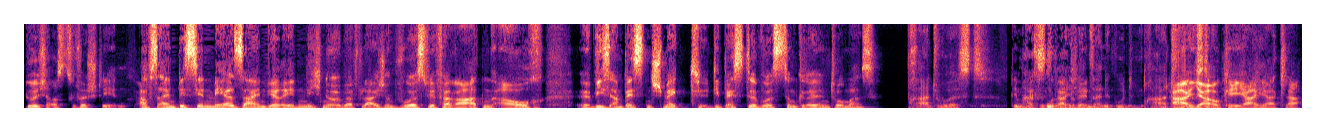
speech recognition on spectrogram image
durchaus zu verstehen. Darf es ein bisschen mehr sein? Wir reden nicht nur über Fleisch und Wurst, wir verraten auch, äh, wie es am besten schmeckt. Die beste Wurst zum Grillen, Thomas? Bratwurst dem Haxenreich seine guten Bratwurst. Ah, ja, okay, ja, ja, klar.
